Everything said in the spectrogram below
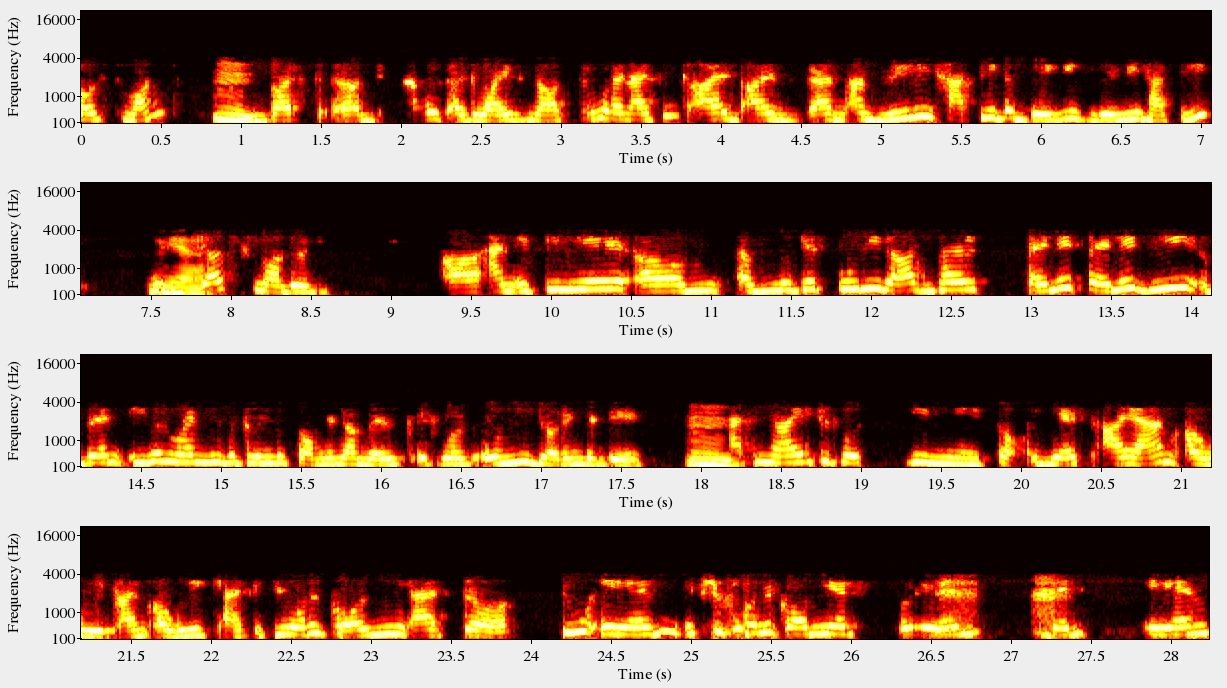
first month hmm but uh, I was advised not to and I think I I I'm, I'm really happy the baby is really happy with Yeah. just mother's uh, and इसीलिए um, अब मुझे पूरी रात भर पहले पहले भी when even when we were doing the formula milk it was only during the day hmm at night it was only me so yes I am awake I'm awake and if you want to call me at uh, 2 a.m. if you want to call me at 4 a.m. then a.m.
